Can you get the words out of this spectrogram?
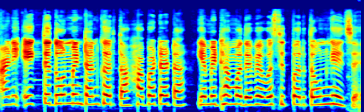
आणि एक ते दोन मिनिटांकरता हा बटाटा या मिठामध्ये व्यवस्थित परतवून घ्यायचे.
